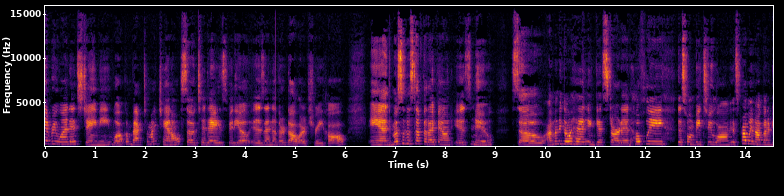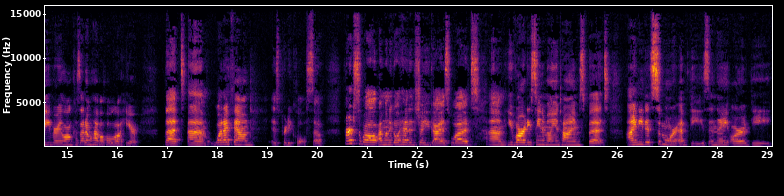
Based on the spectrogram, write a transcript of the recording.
everyone, it's Jamie. Welcome back to my channel. So today's video is another Dollar Tree haul. And most of the stuff that I found is new. So I'm going to go ahead and get started. Hopefully this won't be too long. It's probably not going to be very long because I don't have a whole lot here. But um, what I found is pretty cool. So first of all, I'm going to go ahead and show you guys what um, you've already seen a million times. But I needed some more of these. And they are the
